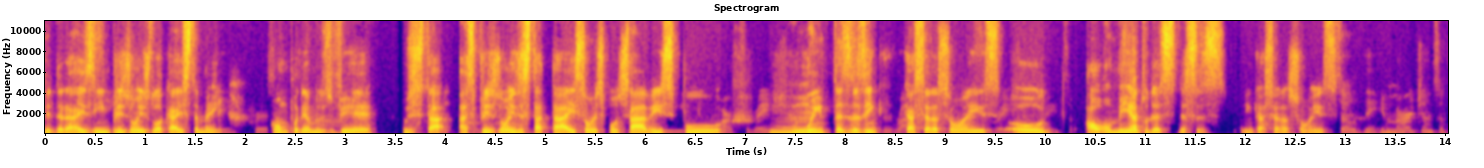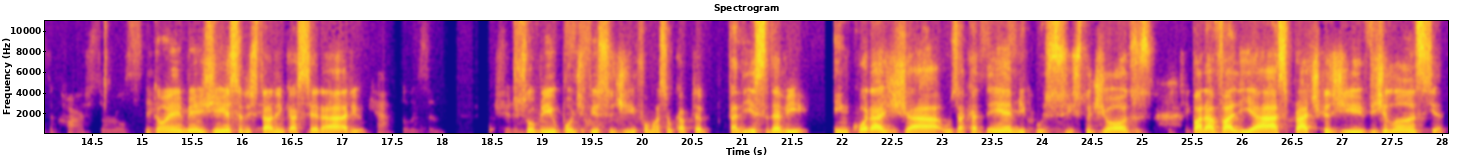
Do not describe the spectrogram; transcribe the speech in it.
federais e em prisões locais também. Como podemos ver, as prisões estatais são responsáveis por muitas das encarcerações ou ao aumento das, dessas encarcerações. Então, a emergência do Estado encarcerário sobre o ponto de vista de informação capitalista, deve encorajar os acadêmicos, estudiosos, para avaliar as práticas de vigilância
